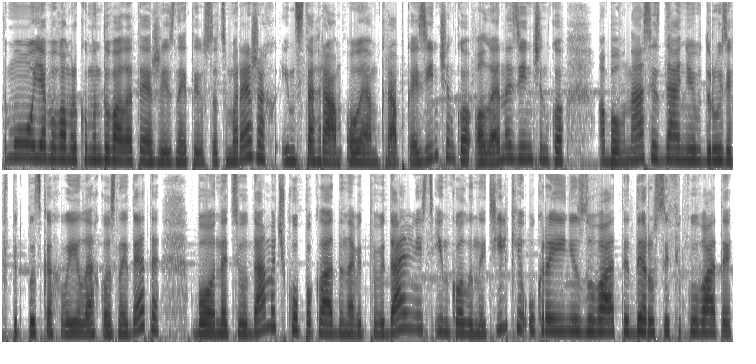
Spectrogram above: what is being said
Тому я би вам рекомендувала теж її знайти в соцмережах інстаграм om.зінченко, Олена Зінченко, або в нас із Данією в друзях в підписках ви її легко знайдете. Бо на цю дамочку покладена відповідальність інколи не тільки українізувати, дерусифікувати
